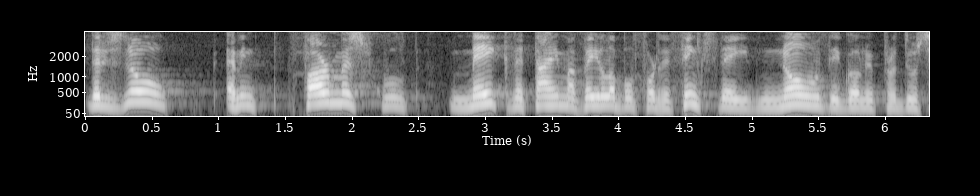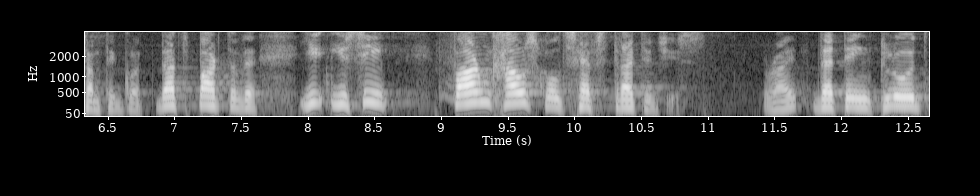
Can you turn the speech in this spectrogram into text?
there is no, I mean, farmers will make the time available for the things they know they're going to produce something good. That's part of it. You, you see, farm households have strategies, right? That they include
